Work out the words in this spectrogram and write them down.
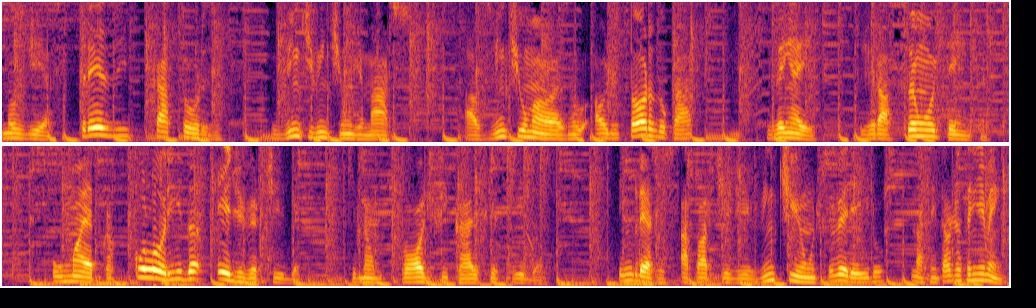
nos dias 13, 14, 20 e 21 de março, às 21 horas no auditório do CAP. Vem aí, Geração 80. Uma época colorida e divertida, que não pode ficar esquecida. Ingressos a partir de 21 de fevereiro na central de atendimento.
